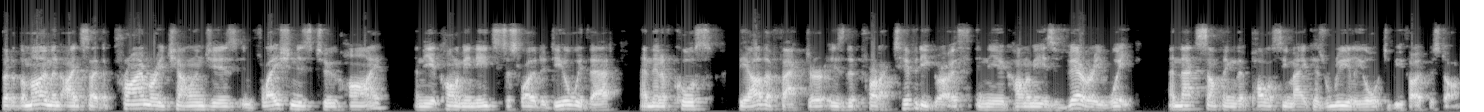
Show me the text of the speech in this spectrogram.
But at the moment, I'd say the primary challenge is inflation is too high and the economy needs to slow to deal with that. And then, of course, the other factor is that productivity growth in the economy is very weak. And that's something that policymakers really ought to be focused on.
